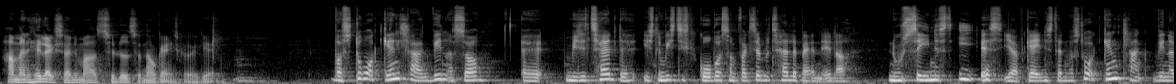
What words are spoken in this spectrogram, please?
har man heller ikke særlig meget tillid til den afghanske regering. Hvor stor genklang vinder så øh, militante islamistiske grupper, som for eksempel Taliban eller nu senest IS i Afghanistan, hvor stor genklang vinder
